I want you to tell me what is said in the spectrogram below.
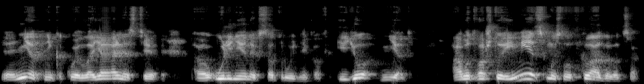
Нет никакой лояльности у линейных сотрудников. Ее нет. А вот во что имеет смысл вкладываться,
